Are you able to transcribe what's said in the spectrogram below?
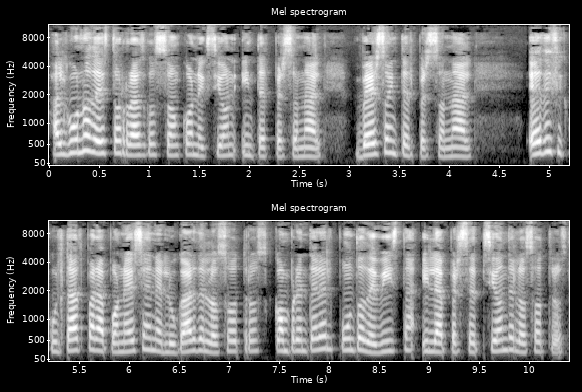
Algunos de estos rasgos son conexión interpersonal, verso interpersonal, es dificultad para ponerse en el lugar de los otros, comprender el punto de vista y la percepción de los otros,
